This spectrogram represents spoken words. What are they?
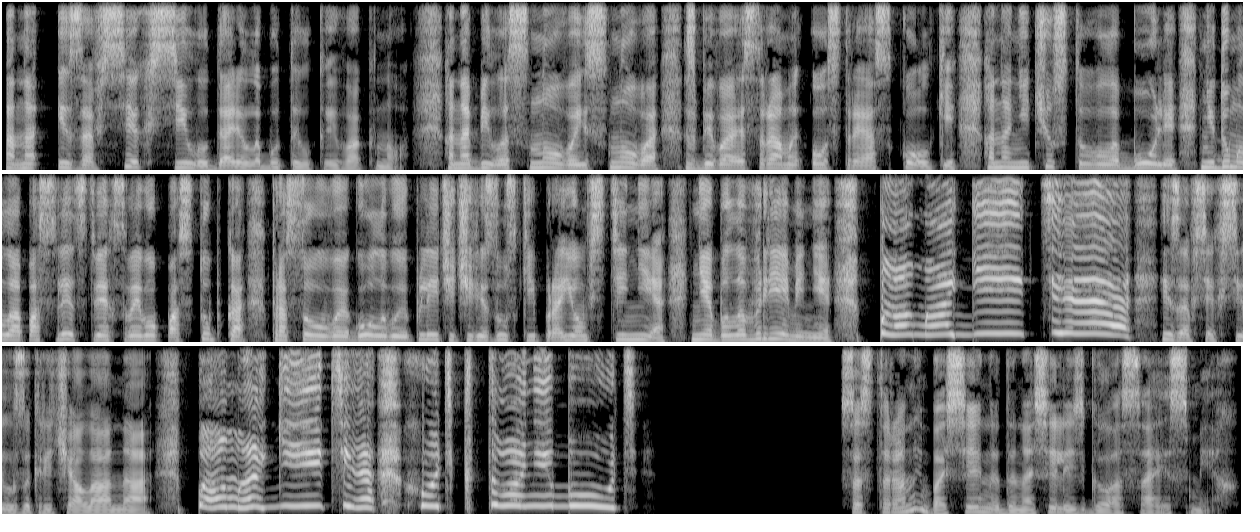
она изо всех сил ударила бутылкой в окно. Она била снова и снова, сбивая с рамы острые осколки. Она не чувствовала боли, не думала о последствиях своего поступка, просовывая голову и плечи через узкий проем в стене. Не было времени. «Помогите!» — изо всех сил закричала она. «Помогите! Хоть кто-нибудь!» Со стороны бассейна доносились голоса и смех.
